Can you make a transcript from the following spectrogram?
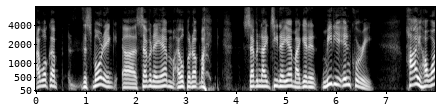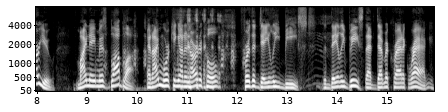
I woke up this morning, uh, 7 a.m. I open up my 7:19 a.m. I get a media inquiry. Hi, how are you? My name is blah blah, and I'm working on an article for the Daily Beast. The Daily Beast, that Democratic rag.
